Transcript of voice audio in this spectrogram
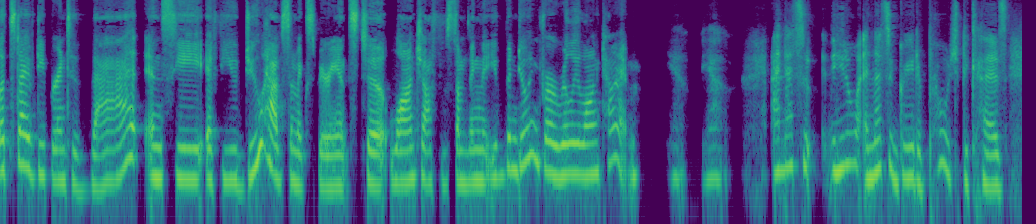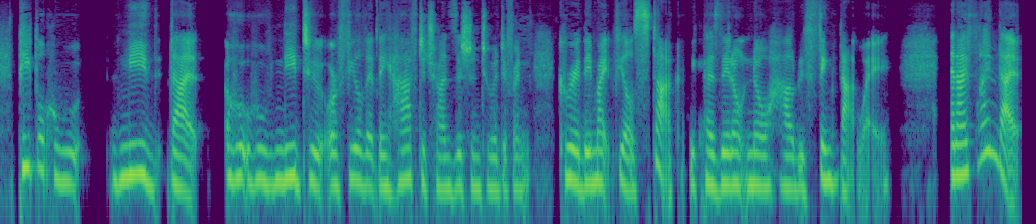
let's dive deeper into that and see if you do have some experience to launch off of something that you've been doing for a really long time. Yeah, yeah. And that's you know, and that's a great approach because people who need that who, who need to or feel that they have to transition to a different career they might feel stuck because they don't know how to think that way and i find that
